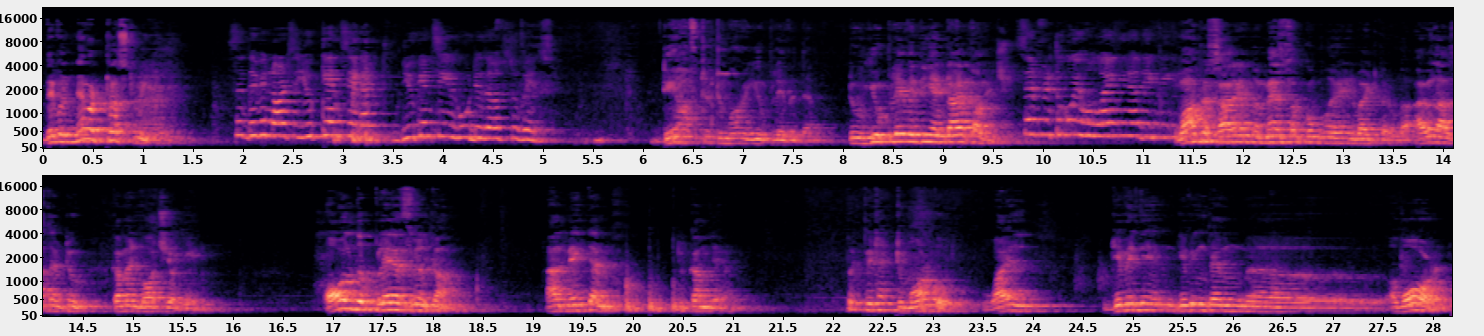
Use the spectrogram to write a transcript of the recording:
they will never trust me. So they will not say, you can say that, you can see who deserves to win. Day after tomorrow you play with them. Do you play with the entire college? सर फिर तो कोई होगा ही नहीं ना देखने के लिए वहां पे सारे मैं सबको इनवाइट करूंगा आई विल आस्क देम टू कम एंड वॉच योर गेम ऑल द प्लेयर्स विल कम आई मेक देम टू कम देयर But beta, tomorrow, while giving them, giving them uh, award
